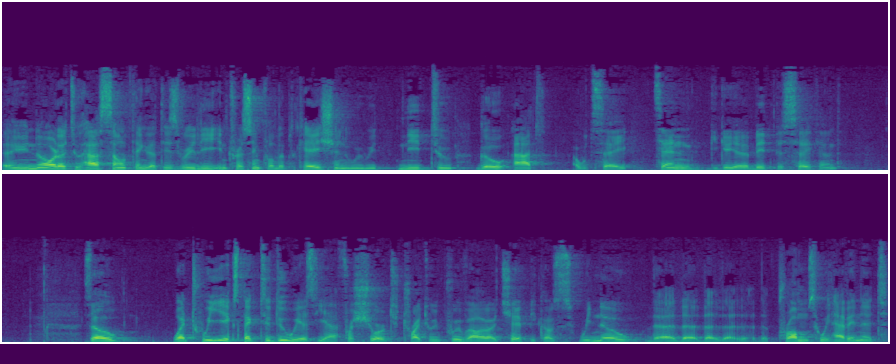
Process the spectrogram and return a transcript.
Uh, in order to have something that is really interesting for the application, we would need to go at, I would say, 10 gigabit per second. So what we expect to do is, yeah, for sure, to try to improve our chip because we know the, the, the, the, problems we have in it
